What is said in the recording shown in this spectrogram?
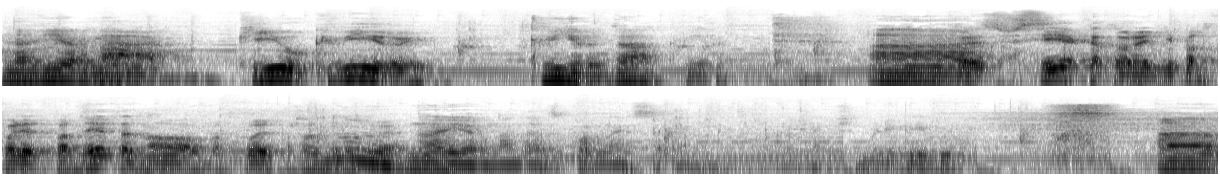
наверное, А, кью, квиры. квиры, да, квиры. А, То есть все, которые не подходят под это, но подходят под что-то ну, другое. наверное, да, сборная. Как раньше были грибы. А,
